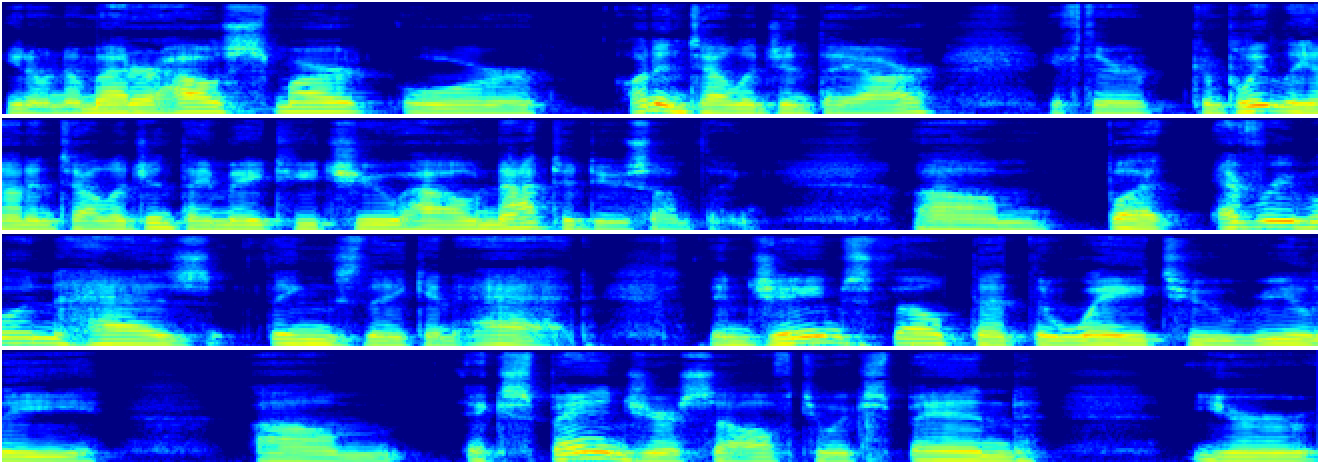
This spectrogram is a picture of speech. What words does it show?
You know, no matter how smart or unintelligent they are, if they're completely unintelligent, they may teach you how not to do something. Um, but everyone has things they can add. And James felt that the way to really um, expand yourself, to expand your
